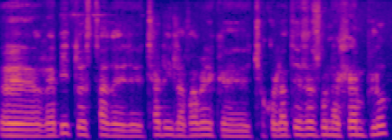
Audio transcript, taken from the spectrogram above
Eh, repito, esta de Charlie la fábrica de chocolates es un ejemplo.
